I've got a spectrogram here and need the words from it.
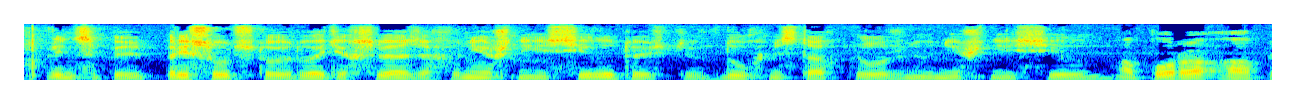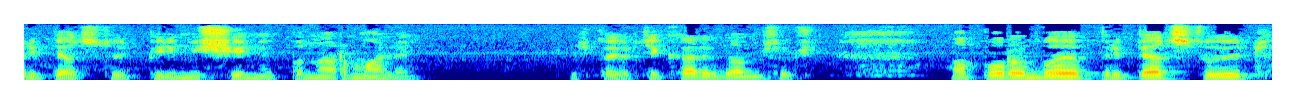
в принципе присутствуют в этих связях внешние силы, то есть в двух местах приложены внешние силы. Опора А препятствует перемещению по нормали, то есть по вертикали в данном случае опора Б препятствует,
